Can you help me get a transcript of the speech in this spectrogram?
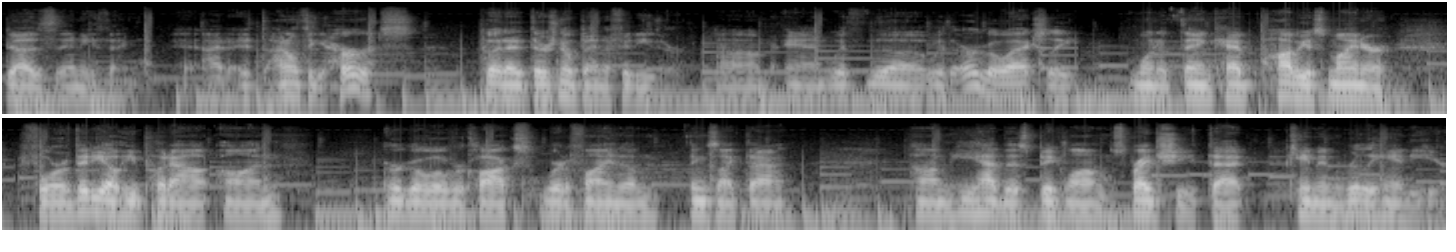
does anything. I, it, I don't think it hurts, but uh, there's no benefit either. Um, and with the with Ergo, actually, want to thank Hobbyist Miner for a video he put out on Ergo overclocks, where to find them, things like that. Um, he had this big long spreadsheet that came in really handy here.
